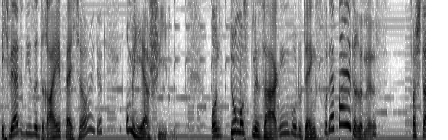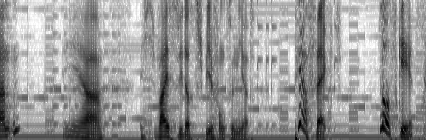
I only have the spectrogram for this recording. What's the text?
Ich werde diese drei Becher jetzt umherschieben. Und du musst mir sagen, wo du denkst, wo der Ball drin ist. Verstanden? Ja, ich weiß, wie das Spiel funktioniert. Perfekt. Los geht's.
